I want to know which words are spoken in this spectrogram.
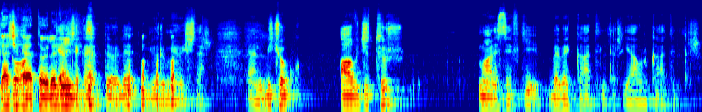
Gerçek doğa- hayatta öyle değil. Gerçek hayatta öyle yürümüyor işler. Yani birçok avcı tür maalesef ki bebek katildir, yavru katildir.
